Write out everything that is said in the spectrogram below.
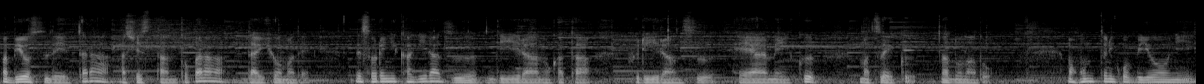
まあ、美容室で言ったらアシスタントから代表まで。でそれに限らずディーラーの方フリーランスヘアメイク松江区などなど、まあ、本当にこう美容に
